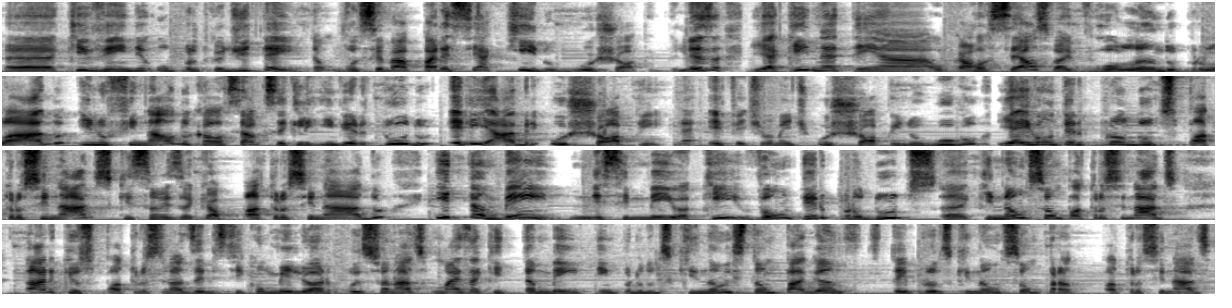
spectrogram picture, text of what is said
é, que vendem o produto que eu digitei. Então, você vai aparecer aqui no Google Shopping, beleza? E aqui, né, tem a, o carrossel, você vai rolando pro lado, e no final do carrossel, que você clica em ver tudo, ele abre o shopping, né? Efetivamente o shopping do Google. E aí vão ter produtos patrocinados, que são esses aqui, ó, patrocinado. E também, nesse meio aqui, vão ter produtos uh, que não são patrocinados. Claro que os patrocinados eles ficam melhor posicionados, mas aqui também tem produtos que não estão pagando, tem produtos que não são patrocinados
